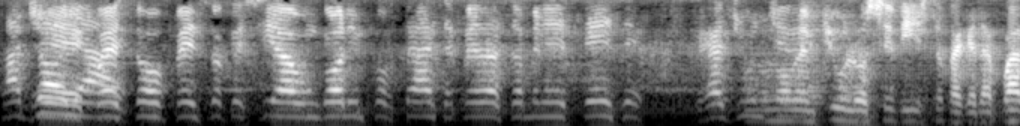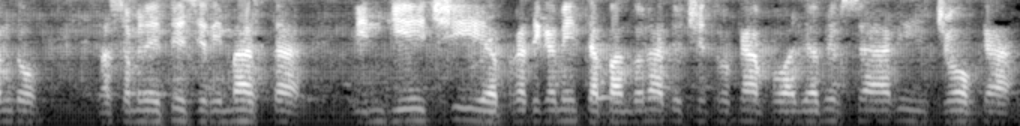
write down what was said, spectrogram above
La gioia. E questo penso che sia un gol importante per la San Benedettese. Raggiungere un in più lo si è visto perché da quando la San Benedettese è rimasta in 10 ha praticamente abbandonato il centrocampo agli avversari, gioca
